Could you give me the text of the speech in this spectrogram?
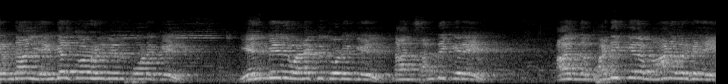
இருந்தால் எங்கள் தோழர்கள் மீது போடுங்கள். என் மீது வழக்கு தொடுங்கள். நான் சந்திக்கிறேன். அந்த படிக்கிற மாணவர்களை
